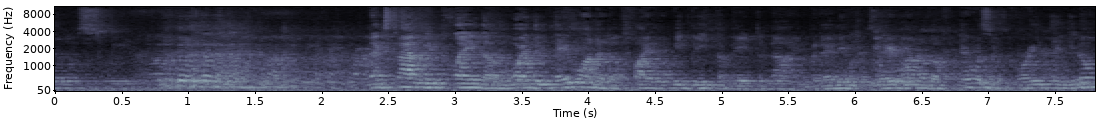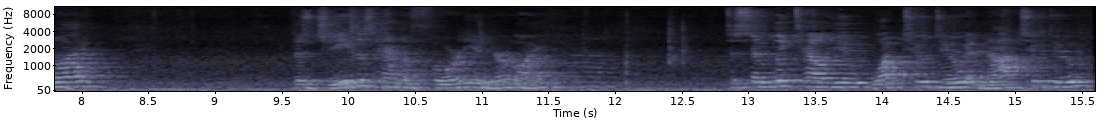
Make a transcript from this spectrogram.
little sweeter. Next time we played them, boy, they, wanted to fight. We beat them eight to nine. But anyways, they wanted to. It was a great thing. You know what? Does Jesus have authority in your life to simply tell you what to do and not to do?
